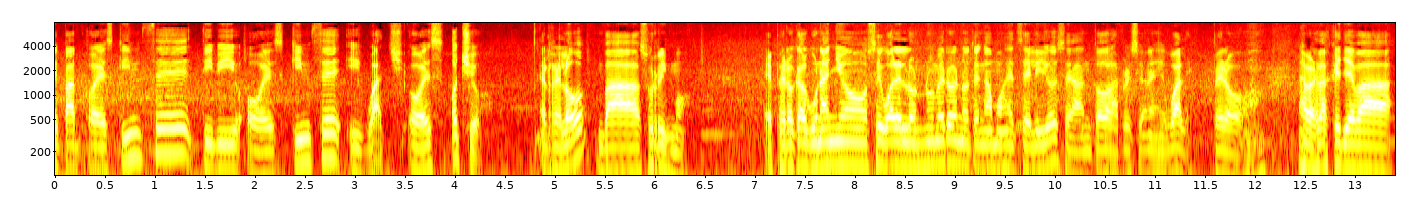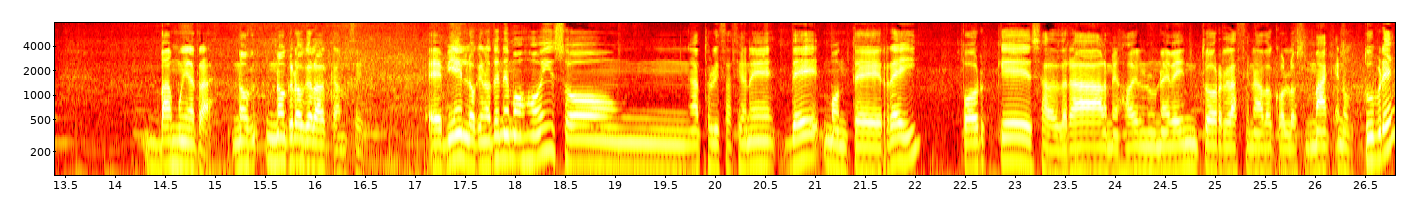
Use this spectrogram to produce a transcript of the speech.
iPad OS 15, TV OS 15 y Watch OS 8. El reloj va a su ritmo. Espero que algún año se igualen los números y no tengamos este lío y sean todas las versiones iguales. Pero la verdad es que lleva. va muy atrás. No, no creo que lo alcance. Eh, bien, lo que no tenemos hoy son actualizaciones de Monterrey, porque saldrá a lo mejor en un evento relacionado con los Mac en octubre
